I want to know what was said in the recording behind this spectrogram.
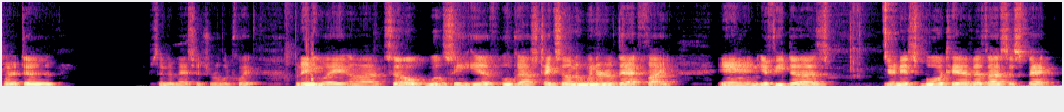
Had to send a message really quick. But anyway, uh, so we'll see if Ugas takes on the winner of that fight. And if he does, and it's Butaev, as I suspect,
